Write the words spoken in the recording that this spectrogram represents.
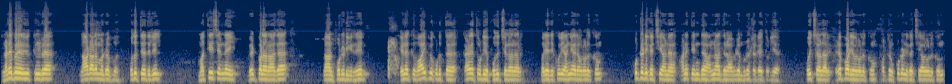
நடைபெற இருக்கின்ற நாடாளுமன்ற பொ- பொதுத் தேர்தலில் மத்திய சென்னை வேட்பாளராக நான் போட்டியிடுகிறேன். எனக்கு வாய்ப்பு கொடுத்த கழகத்துடைய பொதுச் செயலாளர் மரியாதைக்குரிய அந்நியார் அவர்களுக்கும் கூட்டணி கட்சியான அனைத்து இந்த அண்ணா திராவிட முன்னேற்ற கழகத்துடைய பொதுச் செயலாளர் எடப்பாடி அவர்களுக்கும் மற்றும் கூட்டணி கட்சி அவர்களுக்கும்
